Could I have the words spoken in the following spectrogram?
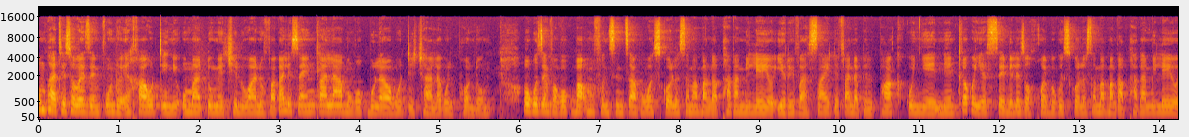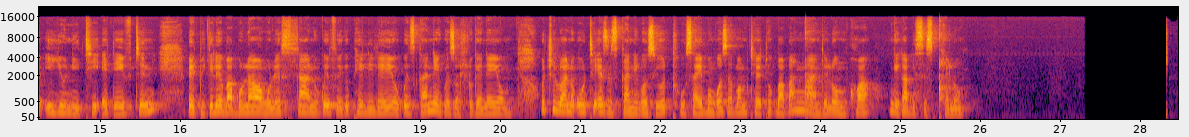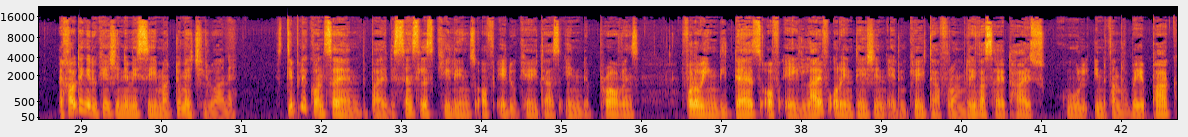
Umphathiswa wezemfundo erhawutini uMatume Chilwane uvakalisa inkxalabo ngokubulawa kotitshala kweliphondo. Okuzemva kokuba umfundisintsapho wesikolo samabanga aphakamileyo iRiverside eVanderbilt Park kunye nentloko yesebe lezorhwebo kwisikolo samabanga aphakamileyo iUnity edaveton bedukile babulawa ngolwesihlanu kwiveki ephelileyo kwiziganeko ezohlukeneyo. Uchilwane uthi ezi ziganeko ziyothusa ibongo zabomthetho ukuba banqande lo mkhwa ungekabi. The Gauteng Education MEC Matome Chiloane is deeply concerned by the senseless killings of educators in the province following the deaths of a life orientation educator from Riverside High School in Vanderbijlpark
